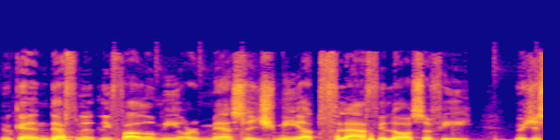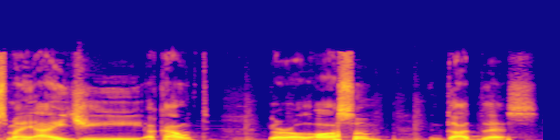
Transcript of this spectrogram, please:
you can definitely follow me or message me at Fla Philosophy, which is my IG account. You're all awesome and God bless.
